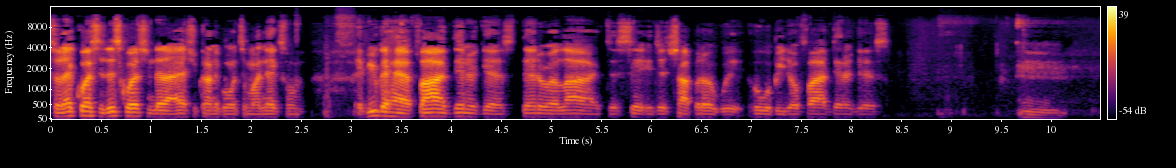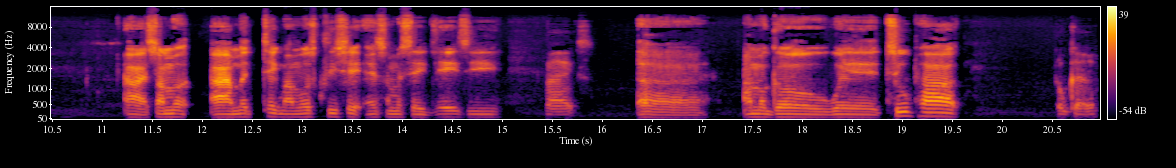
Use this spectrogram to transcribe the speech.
So that question, this question that I asked you, kind of going to my next one. If you could have five dinner guests, dead or alive, to sit and just chop it up with, who would be your five dinner guests? Mm. All right, so I'm gonna I'm gonna take my most cliche answer. I'm gonna say Jay Z. Facts. Uh, I'm gonna go with Tupac. Okay.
